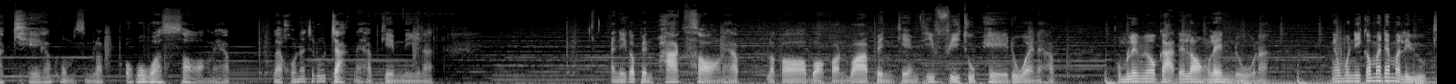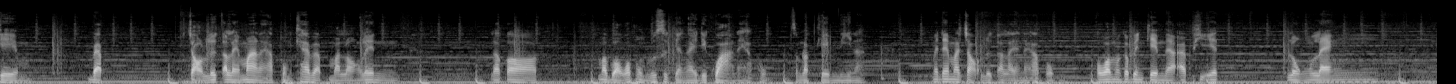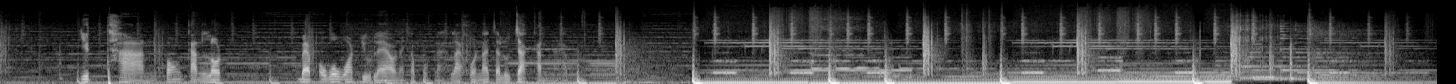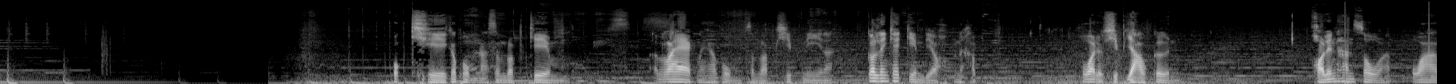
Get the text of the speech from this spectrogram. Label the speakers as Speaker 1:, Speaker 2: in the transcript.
Speaker 1: โอเคครับผมสำหรับ Overwatch 2 นะครับ หลายคนน่าจะรู้จักนะครับเกมนี้นะ อันนี้ก็เป็นภาค 2 นะครับ แล้วก็บอกก่อนว่าเป็นเกมที่ Free to Play ด้วยนะครับ ผมเลยมีโอกาสได้ลองเล่นดูนะ งั้นวันนี้ก็ไม่ได้มารีวิวเกมแบบเจาะลึกอะไรมากนะครับ ผมแค่แบบมาลองเล่น แล้วก็มาบอกว่าผมรู้สึกยังไงดีกว่านะครับผมสำหรับเกมนี้นะ ไม่ได้มาเจาะลึกอะไรนะครับผม เพราะว่ามันก็เป็นเกมแนว FPS ลงแรงานป้องกันรถแบบ Overwatch อยู่แล้วนะครับผมนะหลายคนน่าจะรู้จักกันนะครับโอเคครับผมนะสำหรับเกมแรกนะครับผมสำหรับคลิปนี้นะ ก็เล่นแค่เกมเดียวนะครับ เพราะว่าเดี๋ยวคลิปยาวเกิน ขอเล่นฮันโซครับ เพราะว่า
